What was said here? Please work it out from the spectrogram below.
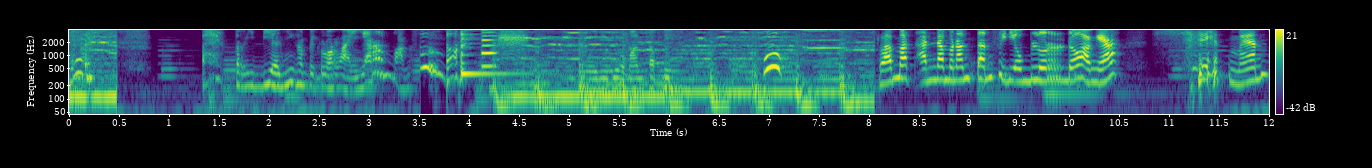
Bos. Ah, 3D anjing sampai keluar layar bang. Oh ini juga mantap nih. Huh. Selamat Anda menonton video blur doang ya. Shit man.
